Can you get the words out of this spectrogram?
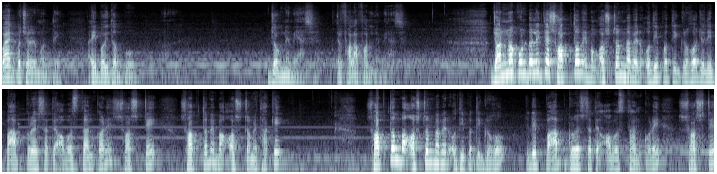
কয়েক বছরের মধ্যেই এই বৈধব্য যোগ নেমে আসে, এর ফলাফল নেমে আসে। জন্মকুণ্ডলিতে সপ্তম এবং অষ্টম ভাবের অধিপতি গ্রহ যদি পাপ গ্রহের সাথে অবস্থান করে, ষষ্ঠে সপ্তমে বা অষ্টমে থাকে, সপ্তম বা অষ্টম ভাবের অধিপতি গ্রহ যদি পাপ গ্রহের সাথে অবস্থান করে, ষষ্ঠে,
